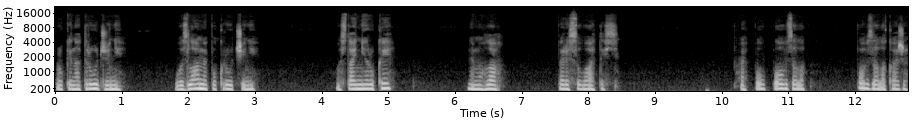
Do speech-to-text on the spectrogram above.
руки натруджені, вузлами покручені. Останні руки не могла пересуватись. Е, пов- Повзала, повзала, каже,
